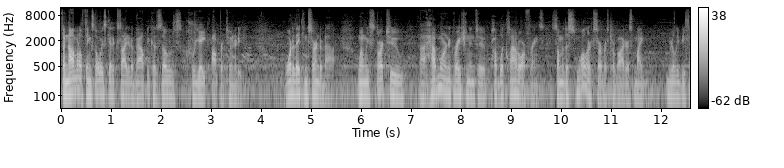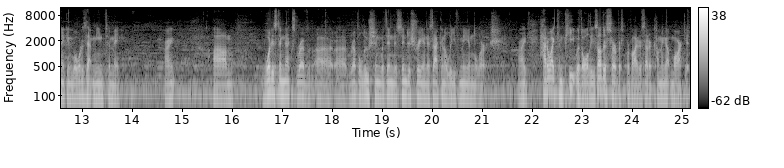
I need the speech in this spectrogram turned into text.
Phenomenal things to always get excited about because those create opportunity. What are they concerned about? When we start to uh, have more integration into public cloud offerings, some of the smaller service providers might really be thinking, well, what does that mean to me, right? Um, what is the next rev, uh, uh, revolution within this industry and is that going to leave me in the lurch? Right? How do I compete with all these other service providers that are coming up market?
